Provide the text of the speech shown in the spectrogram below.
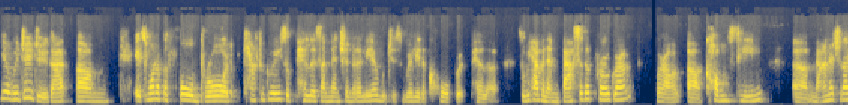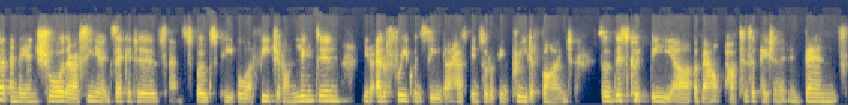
Yeah, we do do that. Um, it's one of the four broad categories or pillars I mentioned earlier, which is really the corporate pillar. So we have an ambassador program where our, our comms team uh, manage that and they ensure there are senior executives and spokespeople are featured on LinkedIn, you know, at a frequency that has been sort of you know, predefined. So this could be uh, about participation in events,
